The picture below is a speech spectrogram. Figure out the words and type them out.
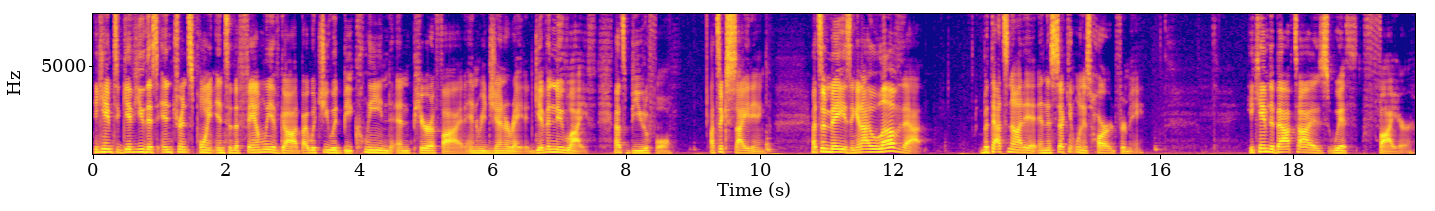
He came to give you this entrance point into the family of God by which you would be cleaned and purified and regenerated, given new life. That's beautiful. That's exciting. That's amazing. And I love that. But that's not it. And the second one is hard for me. He came to baptize with fire.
